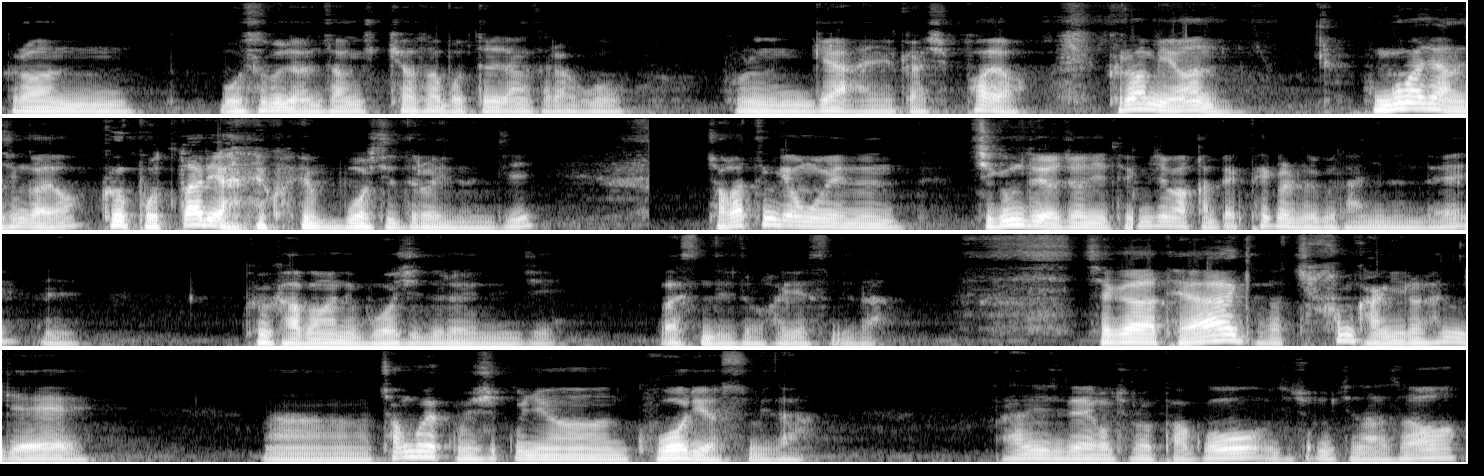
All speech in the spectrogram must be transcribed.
그런 모습을 연상시켜서 보따리 장사라고 부르는 게 아닐까 싶어요. 그러면 궁금하지 않으신가요? 그 보따리 안에 과연 무엇이 들어있는지. 저 같은 경우에는 지금도 여전히 큼지막한 백팩을 들고 다니는데 네. 그 가방 안에 무엇이 들어있는지 말씀드리도록 하겠습니다. 제가 대학에서 처음 강의를 한게 어, 1999년 9월이었습니다. 한인대학을 졸업하고 이제 조금 지나서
